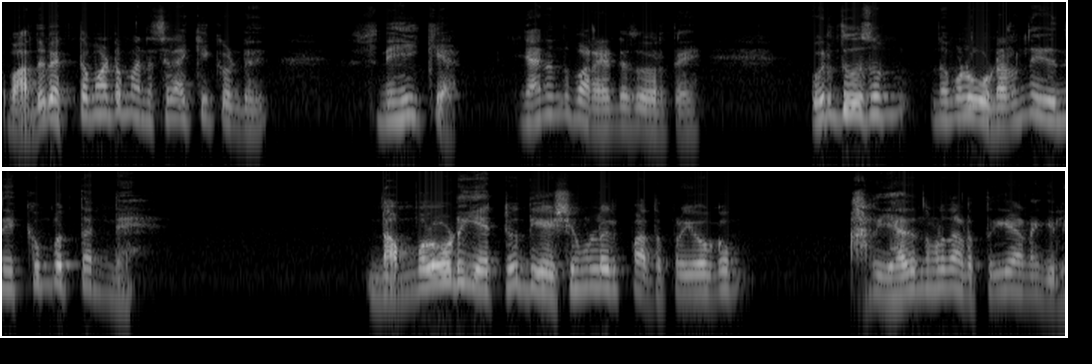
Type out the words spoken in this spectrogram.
അപ്പോൾ അത് വ്യക്തമായിട്ട് മനസ്സിലാക്കിക്കൊണ്ട് സ്നേഹിക്കുക. ഞാനൊന്ന് പറയട്ടെ സുഹൃത്തെ. ഒരു ദിവസം നമ്മൾ ഉണർന്നെഴുന്നേൽക്കുമ്പോൾ തന്നെ നമ്മളോട് ഏറ്റവും ദേഷ്യമുള്ള ഒരു പദപ്രയോഗം അറിയാതെ നമ്മൾ നടത്തുകയാണെങ്കിൽ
